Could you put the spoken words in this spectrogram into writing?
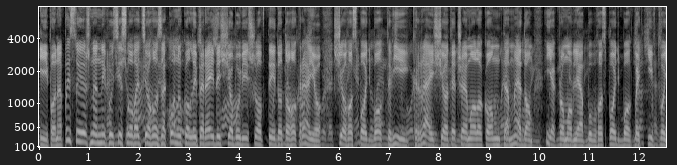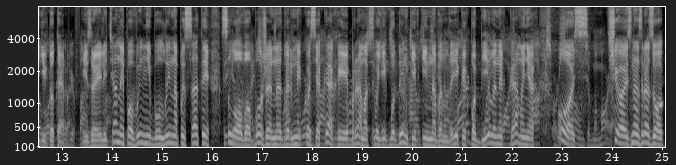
І понаписуєш на них усі слова цього закону, коли перейдеш, щоб увійшов ти до того краю, що Господь Бог твій, край, що тече молоком та медом, як промовляв був Господь Бог батьків твоїх до тебе. Ізраїлітяни повинні були написати слово Боже на дверних косяках і брамах своїх будинків і на великих побілених каменях. Ось щось на зразок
